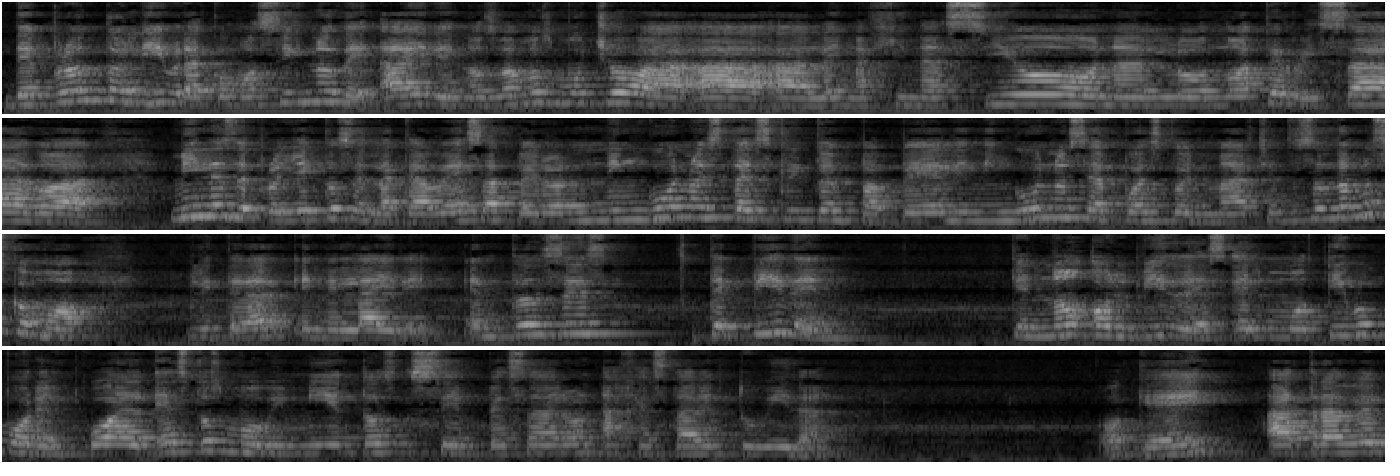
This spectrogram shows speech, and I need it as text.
De pronto Libra, como signo de aire, nos vamos mucho a, la imaginación, a lo no aterrizado, a miles de proyectos en la cabeza, pero ninguno está escrito en papel y ninguno se ha puesto en marcha. Entonces andamos como literal en el aire. Entonces te piden que no olvides el motivo por el cual estos movimientos se empezaron a gestar en tu vida. ¿Ok? A través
